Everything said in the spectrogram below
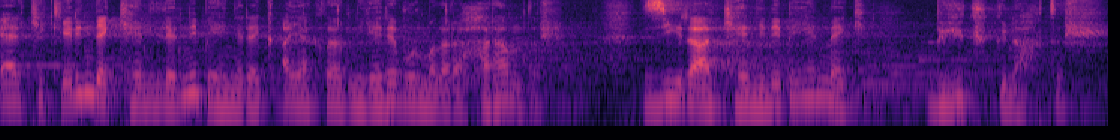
erkeklerin de kendilerini beğenerek ayaklarını yere vurmaları haramdır. Zira kendini beğenmek büyük günahtır.''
